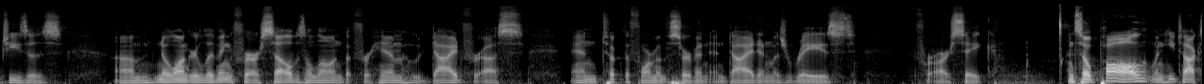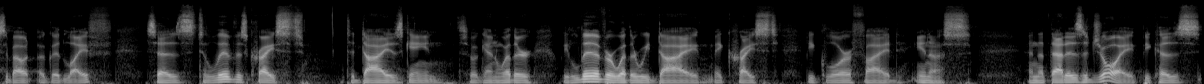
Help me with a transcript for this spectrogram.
Jesus. Um, no longer living for ourselves alone, but for Him who died for us and took the form of a servant and died and was raised for our sake. And so, Paul, when he talks about a good life, says to live as Christ, to die is gain. So, again, whether we live or whether we die, may Christ be glorified in us and that that is a joy because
